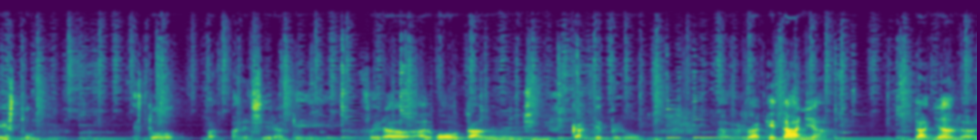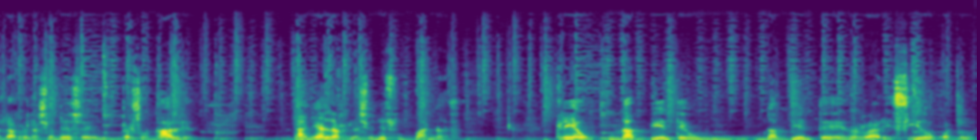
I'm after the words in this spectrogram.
Esto, esto pareciera que fuera algo tan significante, pero la verdad que daña, daña las relaciones eh, personales, daña las relaciones humanas, crea un, ambiente, un, ambiente enrarecido cuando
